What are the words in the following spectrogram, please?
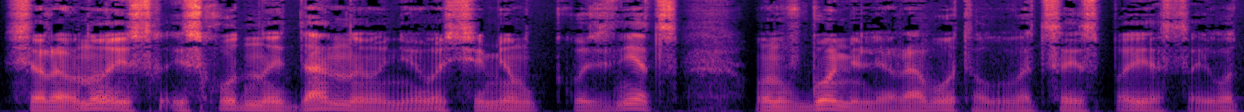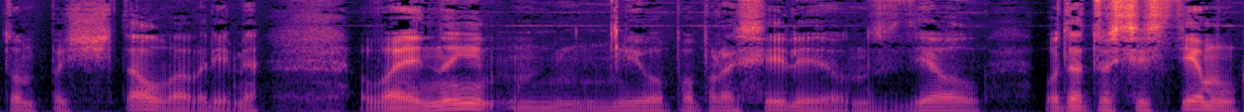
все равно исходные данные у него Семен Кузнец, он в Гомеле работал в ВЦСПС, и вот он посчитал во время войны, его попросили, он сделал вот эту систему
